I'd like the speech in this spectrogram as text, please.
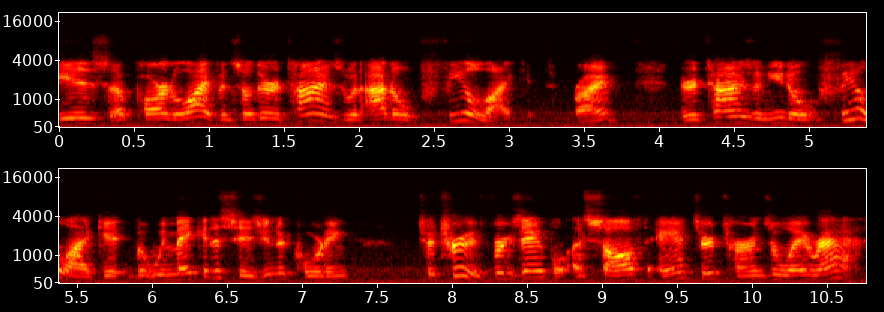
is a part of life. And so there are times when I don't feel like it, right? There are times when you don't feel like it, but we make a decision according to truth. For example, a soft answer turns away wrath.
